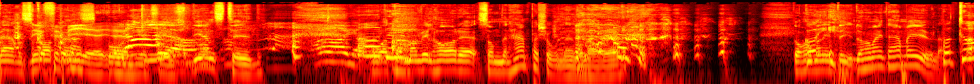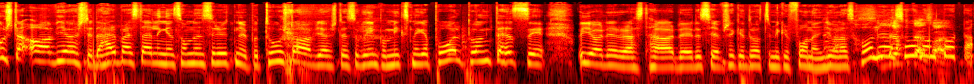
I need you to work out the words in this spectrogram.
vänskapens förbi, och eh, glädjens tid. Och att om man vill ha det som den här personen vill ha det, då har man inte, då har man inte hemma i julen. På torsdag avgörs det. Det här är bara ställningen som den ser ut nu. På torsdag avgörs det, så gå in på mixmegapol.se och gör din röst hörd. Lucia försöker dra till mikrofonen. Jonas håller den så långt jag. borta.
